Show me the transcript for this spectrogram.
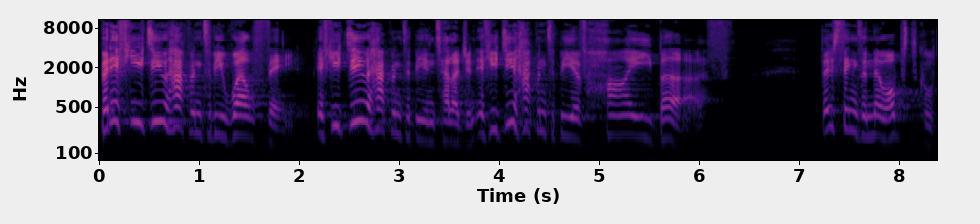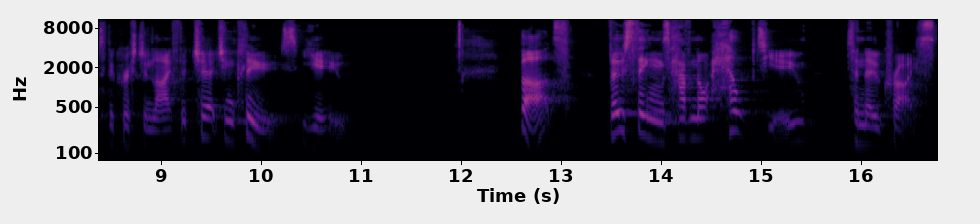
but if you do happen to be wealthy, if you do happen to be intelligent, if you do happen to be of high birth, those things are no obstacle to the Christian life. The church includes you. But those things have not helped you to know Christ.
